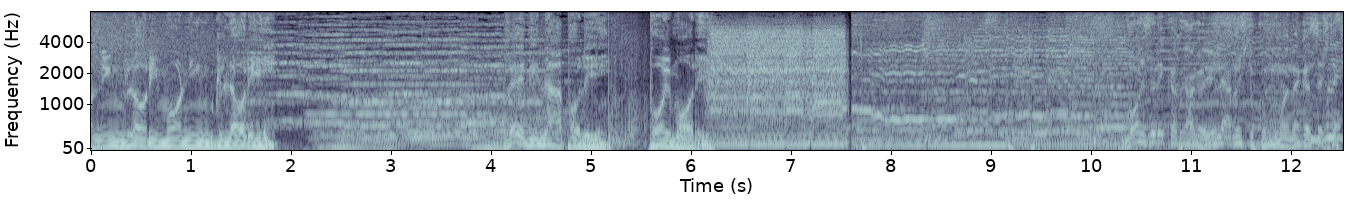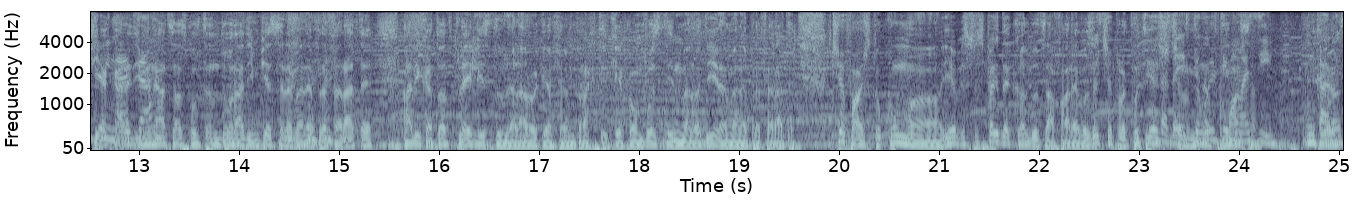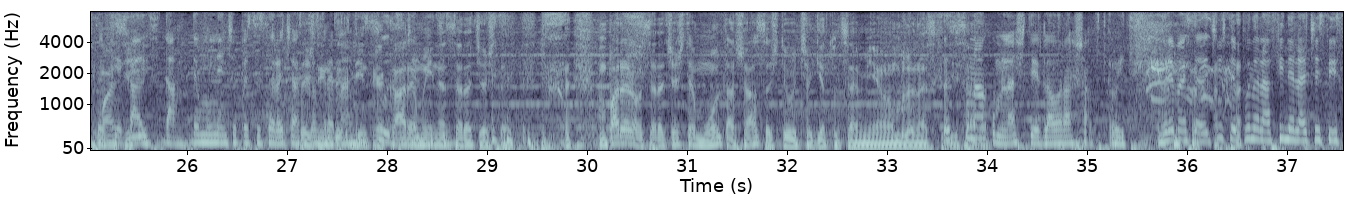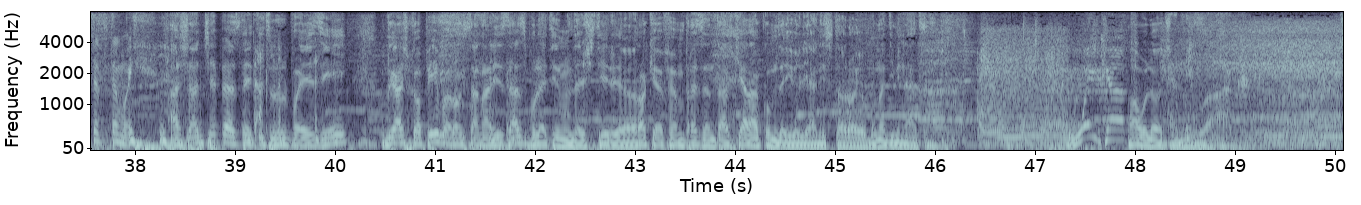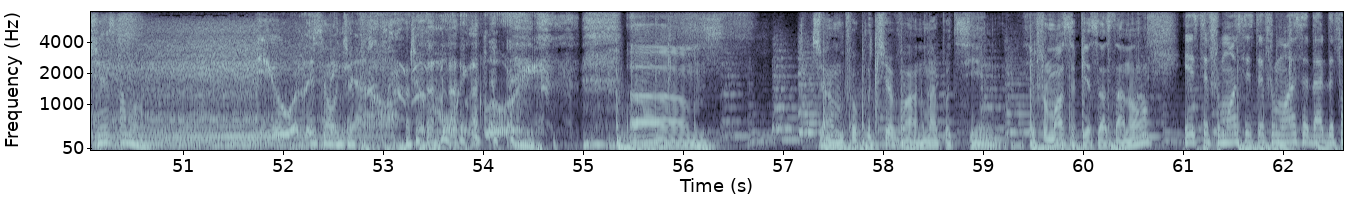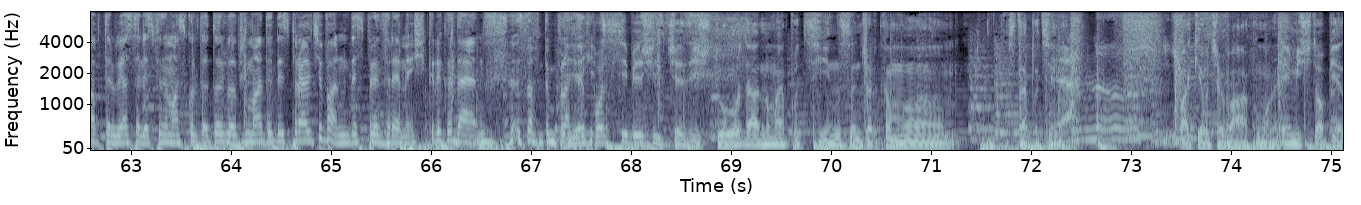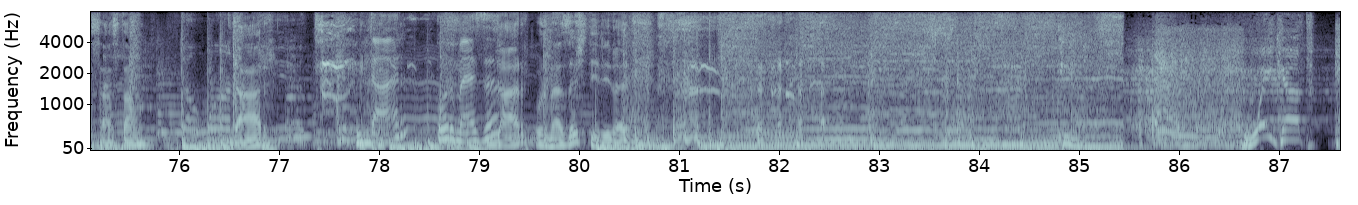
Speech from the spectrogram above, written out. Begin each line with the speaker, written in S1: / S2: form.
S1: Morning Glory, Morning Glory. Vedi Napoli, poi mori
S2: Bonjurică, dragă Iulia, nu știu cum ne găsește
S3: Bună
S2: fiecare
S3: dimineața.
S2: dimineață ascultând una din piesele mele preferate, adică tot playlistul de la Rock FM, practic, e compus din melodiile mele preferate. Ce faci tu? Cum... uh, E suspect de călduț afară, ai văzut ce plăcut ești?
S3: Da,
S2: ce
S3: dar este
S2: lumină
S3: ultima
S2: frumoasă?
S3: zi în care
S2: E
S3: o să
S2: ultima
S3: fie
S2: zi?
S3: cald. Da, de mâine începe să se răcească
S2: Deci dintre,
S3: vremea. În
S2: dintre
S3: sud,
S2: care
S3: cel
S2: mâine
S3: puțin.
S2: se răcește Îmi pare rău, se răcește mult așa Să știu ce ghetuțe mi îmblânesc
S3: Îți spun
S2: diseară.
S3: acum la știri, la ora 7, uite. Vremea se răcește până la finele acestei săptămâni.
S2: Așa începe, asta e titlul poeziei Dragi copii, vă rog să analizați buletinul de știri Rock FM prezentat chiar acum de Iulia Nistoroiu Bună dimineața!
S1: Wake up!
S2: Aoleu, ce ce e asta, mă?
S1: You are
S2: Sau
S1: listening
S2: încep.
S1: now to Morning Glory.
S2: Um, ce am făcut ceva, numai puțin E frumoasă piesa asta, nu?
S3: Este frumoasă, este frumoasă, dar de fapt trebuia să le spunem ascultătorilor prima dată despre altceva, nu despre vreme. Și cred că de-aia nu s-a întâmplat
S2: E
S3: aici.
S2: posibil și ce zici tu, dar numai puțin Să încercăm uh... Stai puțin Fac eu ceva acum E mișto piesa asta Dar,
S3: Dar urmează...
S2: dar urmează știrile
